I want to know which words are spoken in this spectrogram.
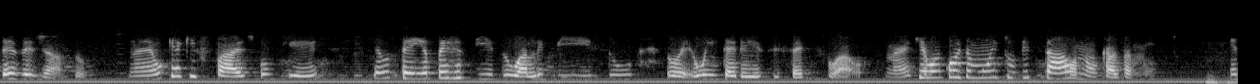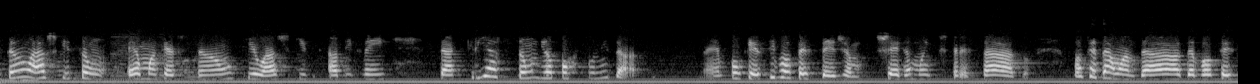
desejando. Né? O que é que faz com que eu tenha perdido a libido, o, o interesse sexual, né? que é uma coisa muito vital no casamento. Então, eu acho que são, é uma questão que eu acho que advém da criação de oportunidades. Né? Porque se você esteja, chega muito estressado, você dá uma andada, você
